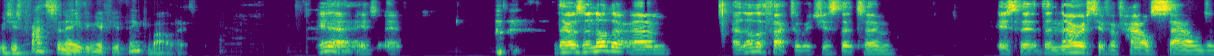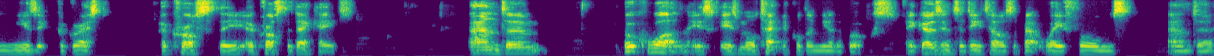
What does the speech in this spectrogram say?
which is fascinating if you think about it. Yeah, it, it there was another um, another factor, which is that um, is the the narrative of how sound and music progressed across the across the decades, and um, book one is is more technical than the other books. It goes into details about waveforms and uh,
